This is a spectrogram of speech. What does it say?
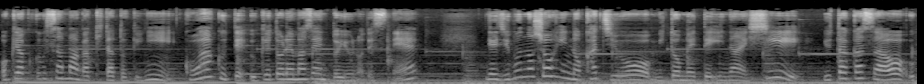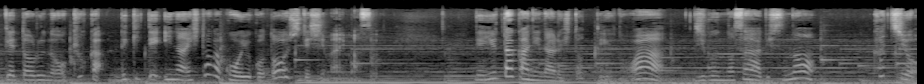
お客様が来た時に怖くて受け取れませんというのですね。で自分の商品の価値を認めていないし豊かさを受け取るのを許可できていない人がこういうことをしてしまいます。で豊かになる人っていうのは自分のサービスの価値を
